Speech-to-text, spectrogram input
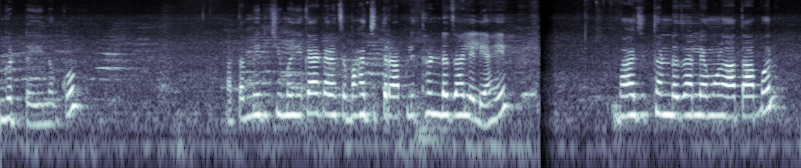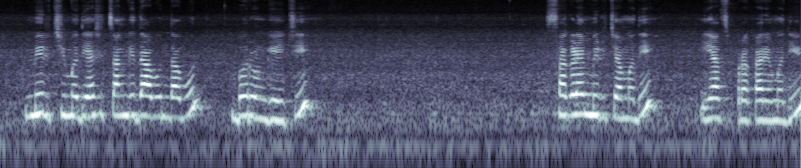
घट्टही नको. आता मिरचीमध्ये काय करायचं? भाजी तर आपली थंड झालेली आहे. भाजी थंड झाल्यामुळं आता आपण मिरचीमध्ये अशी चांगली दाबून दाबून भरून घ्यायची. सगळ्या मिरच्यामध्ये याच प्रकारेमध्ये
